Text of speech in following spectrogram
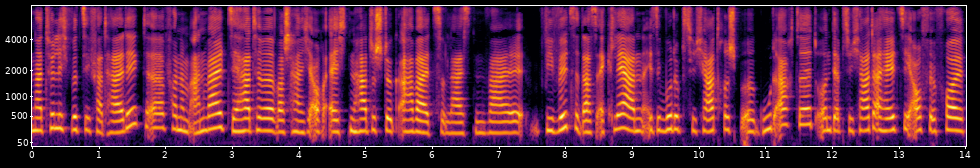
natürlich wird sie verteidigt äh, von einem Anwalt. Der hatte wahrscheinlich auch echt ein hartes Stück Arbeit zu leisten, weil wie willst du das erklären? Sie wurde psychiatrisch begutachtet und der Psychiater hält sie auch für voll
